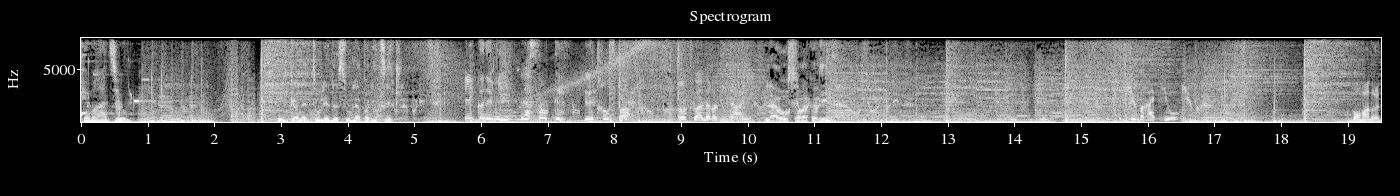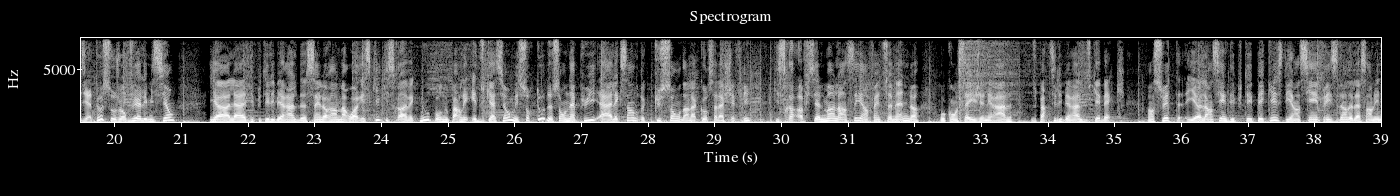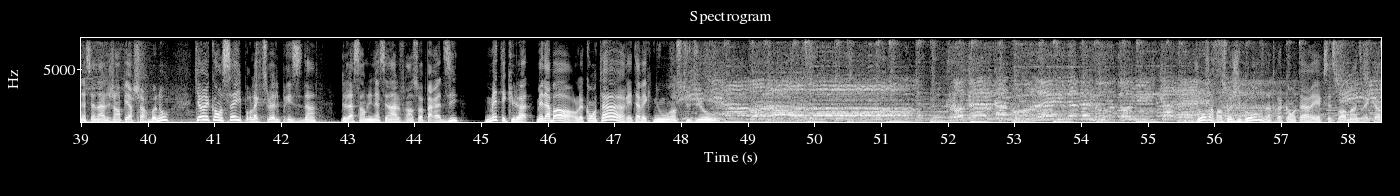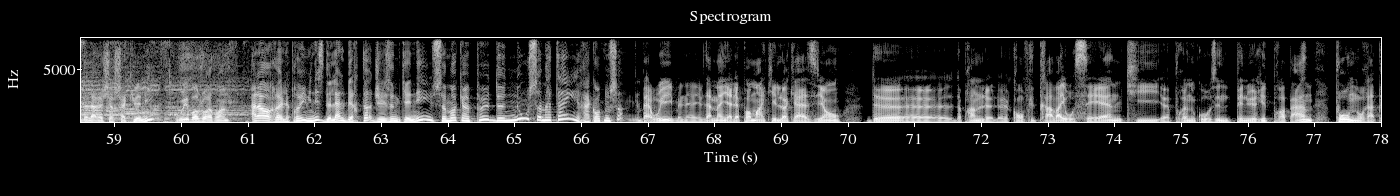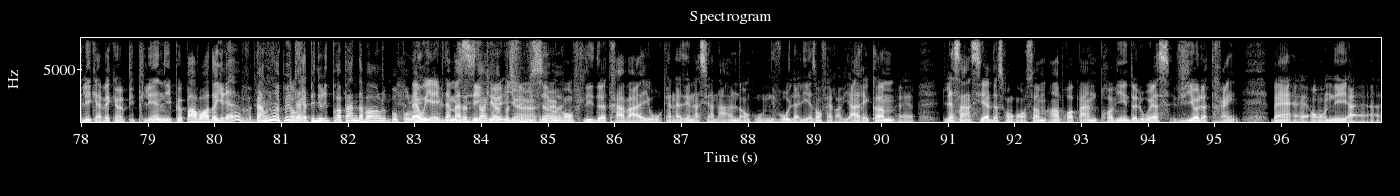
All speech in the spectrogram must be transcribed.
Cube Radio. Il connaît tous les dessous de la politique. L'économie, la santé, le transport. Antoine Robitaille. Là-haut sur la colline. Cube Radio. Bon vendredi à tous. Aujourd'hui à l'émission, il y a la députée libérale de Saint-Laurent, Marois qui sera avec nous pour nous parler éducation, mais surtout de son appui à Alexandre Cusson dans la course à la chefferie, qui sera officiellement lancée en fin de semaine au Conseil général du Parti libéral du Québec. Ensuite, il y a l'ancien député péquiste et ancien président de l'Assemblée nationale, Jean-Pierre Charbonneau, qui a un conseil pour l'actuel président de l'Assemblée nationale, François Paradis. Mets tes culottes. Mais d'abord, le compteur est avec nous en studio. Bonjour Jean-François Gibault, notre compteur et accessoirement directeur de la recherche à QMI. Oui, bonjour Antoine. Alors, euh, le premier ministre de l'Alberta, Jason Kenney, se moque un peu de nous ce matin. Raconte-nous ça. Ben oui, ben, évidemment, il n'allait pas manquer l'occasion de, euh, de prendre le, le- le conflit de travail au CN qui euh, pourrait nous causer une pénurie de propane pour nous rappeler qu'avec un pipeline, il ne peut pas avoir de grève. Parle-nous un peu Donc, de la pénurie de propane d'abord. pour, pour Ben les- oui, évidemment, c'est qu'il y a un, y a ouais. conflit de travail au Canadien national, donc au niveau de la liaison ferroviaire. Et comme euh, l'essentiel de ce qu'on consomme en propane provient de l'Ouest via le train, ben euh, on est euh,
